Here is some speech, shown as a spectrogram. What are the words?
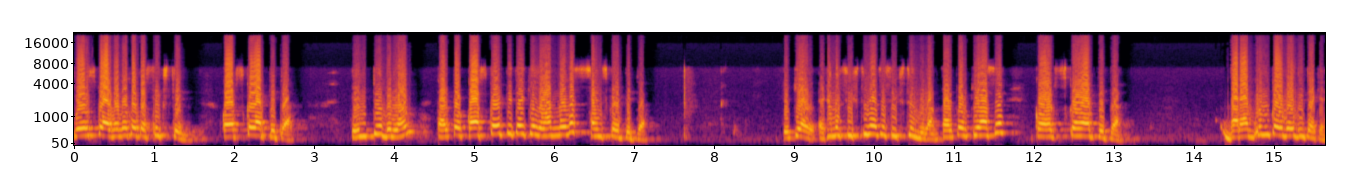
4 স্কয়ার মানে কত? 16 cos স্কয়ার থিটা ইনটু দিলাম, তারপর cos square theta equal 1 minus sin square theta equal এখানে 16 আছে 16 দিলাম। তারপর কি আছে? cot স্কয়ার থিটা দ্বারা গুণ করবে এই দুটাকে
